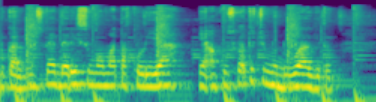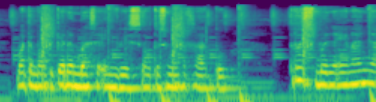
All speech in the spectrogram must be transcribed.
bukan maksudnya dari semua mata kuliah yang aku suka tuh cuma dua gitu. Matematika dan bahasa Inggris waktu semester satu. Terus banyak yang nanya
